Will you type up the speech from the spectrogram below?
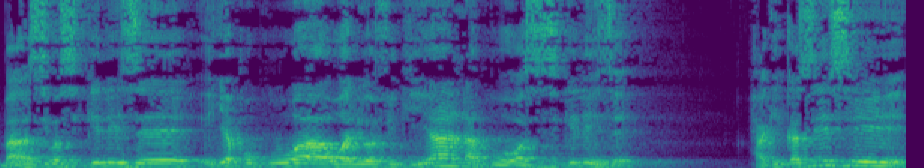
basi wasikilize ijapokuwa waliwafikiana kuwa wasisikilize. Hakika sisi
